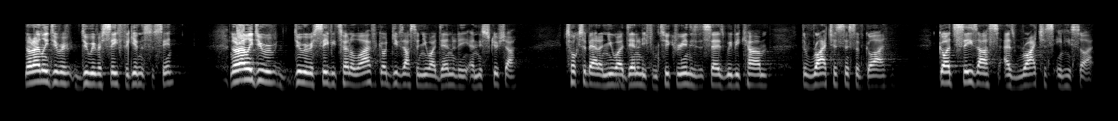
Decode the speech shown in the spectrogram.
not only do we, do we receive forgiveness of sin, not only do we, do we receive eternal life, God gives us a new identity. And this scripture talks about a new identity from 2 Corinthians that says we become the righteousness of God. God sees us as righteous in His sight.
